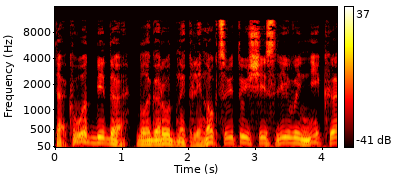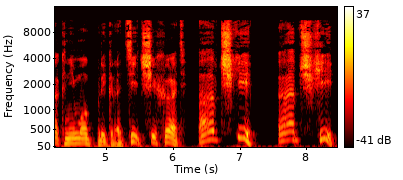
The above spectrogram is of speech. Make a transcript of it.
Так вот беда, благородный клинок цветущей сливы никак не мог прекратить чихать. «Апчхи! Апчхи!»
